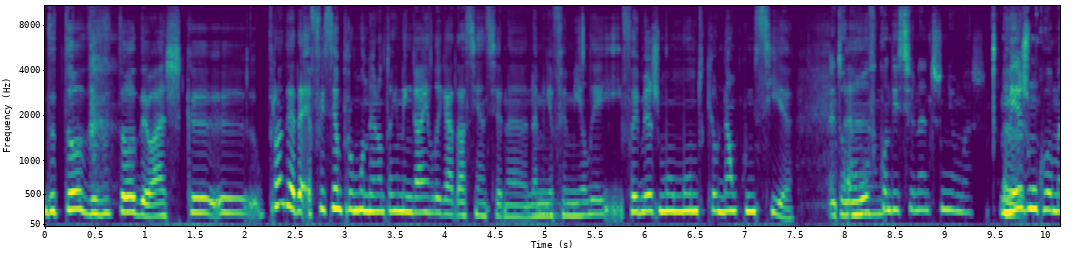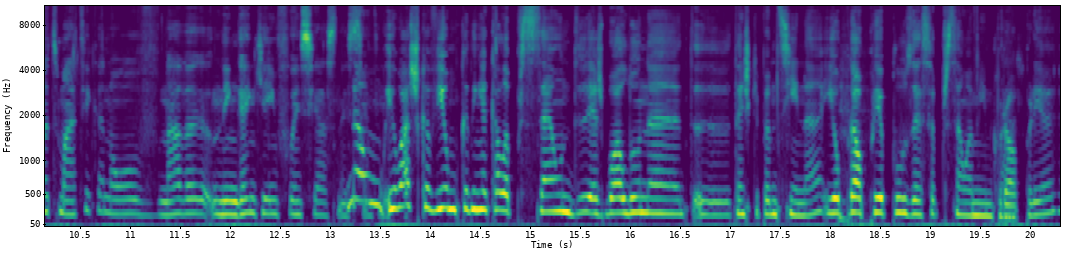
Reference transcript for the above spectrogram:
de todo, de todo. Eu acho que, eh, pronto, era, foi sempre um mundo, eu não tenho ninguém ligado à ciência na, na minha hum. família e foi mesmo um mundo que eu não conhecia. Então não houve condições condicionantes nenhumas. Uh, Mesmo com a matemática, não houve nada, ninguém que a influenciasse nesse não, sentido. eu acho que havia um bocadinho aquela pressão de és boa aluna, tens que ir para a medicina, e eu própria pus essa pressão a mim claro. própria.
